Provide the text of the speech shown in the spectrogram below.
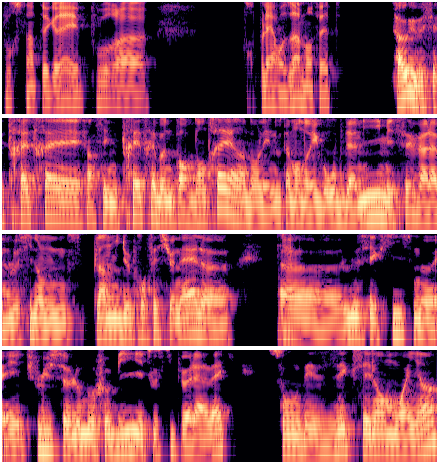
pour s'intégrer et pour, euh, pour plaire aux hommes en fait. Ah oui, c'est très très, enfin c'est une très très bonne porte d'entrée, hein, dans les, notamment dans les groupes d'amis, mais c'est valable aussi dans plein de milieux professionnels. le sexisme et plus l'homophobie et tout ce qui peut aller avec sont des excellents moyens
